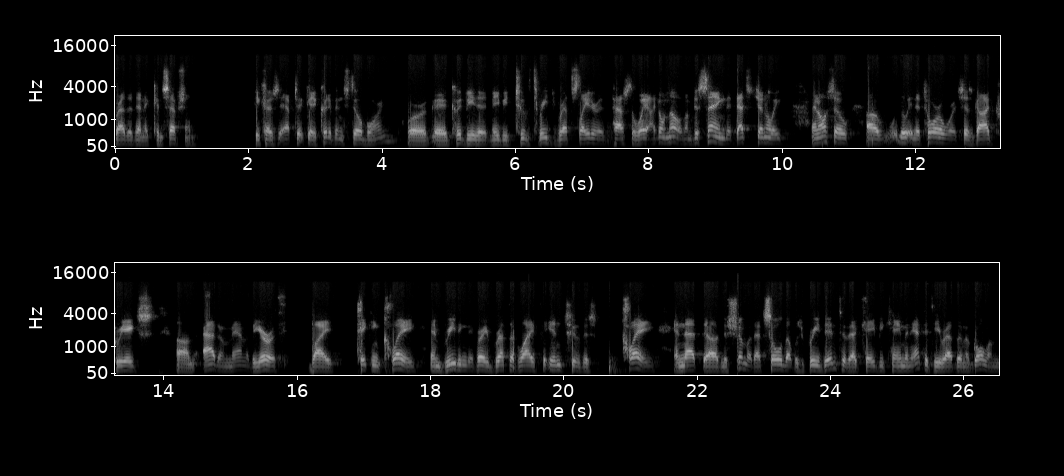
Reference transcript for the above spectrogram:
rather than at conception. Because after it could have been stillborn, or it could be that maybe two, three breaths later it passed away. I don't know. I'm just saying that that's generally, and also uh, in the Torah where it says God creates um, Adam, man of the earth, by taking clay and breathing the very breath of life into this clay. And that uh, neshama, that soul that was breathed into that clay, became an entity rather than a golem,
